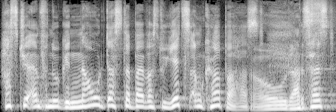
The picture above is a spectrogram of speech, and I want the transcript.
hast du ja einfach nur genau das dabei, was du jetzt am Körper hast. Oh, das, das heißt,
